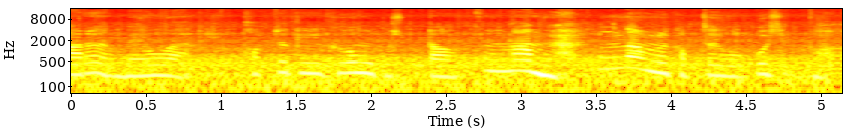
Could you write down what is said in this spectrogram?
닭발은 매워야 돼. 갑자기 그거 먹고 싶다. 콩나물. 콩나물 갑자기 먹고 싶어.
